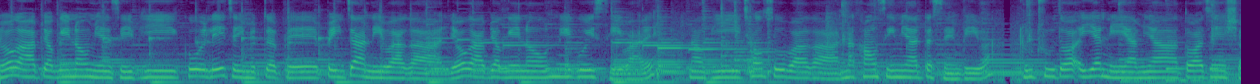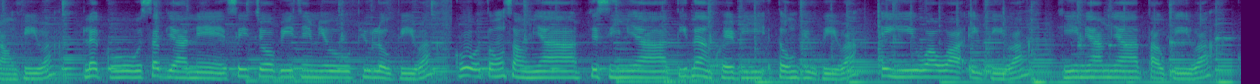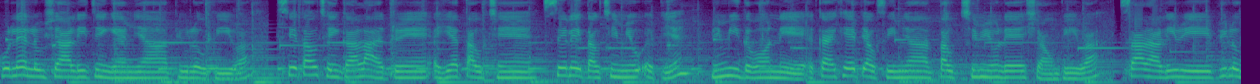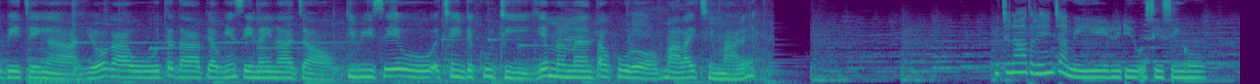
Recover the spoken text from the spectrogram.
ယောဂါပျောက်ကင်းနှုံးမြန်စေပြီးကိုယ်အလေးချိန်မတက်ပဲပိန်ကျနေပါကယောဂါပျောက်ကင်းနှုံးနှေးကွေးစေပါတယ်။နောက်ပြီးချောင်းဆိုးပါကနှာခေါင်းစည်းများတက်ဆင်ပေးပါ။လူထူသောအရက်နေရာများသွားခြင်းရှောင်ပေးပါ။လက်ကိုဆက်ပြာနဲ့စေကြောပေးခြင်းမျိုးပြုလုပ်ပေးပါ။ကိုယ်အသုံးဆောင်များပစ္စည်းများတီးတန့်ခွဲပြီးအသုံးပြုပေးပါ။အိပ်ရေးဝဝအိပ်ပေးပါ။ရေများများတောက်ပေးပါ။ကိုယ်လက်လှူရှားလေးခြင်းကံများပြုလုပ်ပေးပါ။စေတောက်ချိန်ကာလအတွင်းအရက်တောက်ခြင်းဆေးလိပ်တောက်ခြင်းမျိုးအပြင်မိမိသဘောနဲ့အကြိုက်ခဲပျောက်စီးများတောက်ခြင်းမျိုးလည်းရှောင်ပေးပါ။စားတာလေးတွေပြုလုပ်ပေးခြင်းကယောဂါကိုတက်တာပျောက်ကင်းစေနိုင်တာကြောင့် TV ဆေးကိုအချိန်တစ်ခုထိရက်မမှန်တောက်ဖို့တော့မှားလိုက်ချင်ပါတယ်။မြချနာသတင်းချန်နေရေးရေဒီယိုအစီအစဉ်ကို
